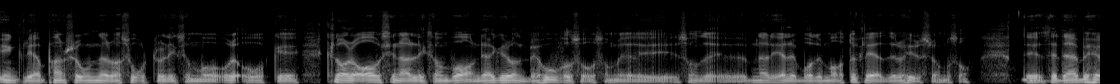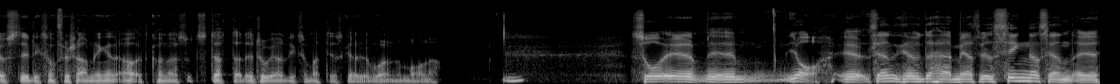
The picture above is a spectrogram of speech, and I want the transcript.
ynkliga pensioner och har svårt att liksom, och, och, eh, klara av sina liksom, vanliga grundbehov och så som, som det, när det gäller både mat och kläder och husrum och så. Det, det där behövs det liksom församlingen att kunna stötta. Det tror jag liksom att det ska vara normala. Mm. Så eh, eh, ja, eh, sen det här med att välsigna sen eh,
